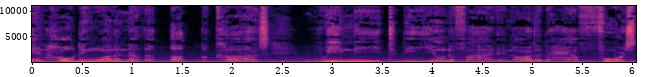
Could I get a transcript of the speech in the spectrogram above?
and holding one another up because we need to be unified in order to have force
